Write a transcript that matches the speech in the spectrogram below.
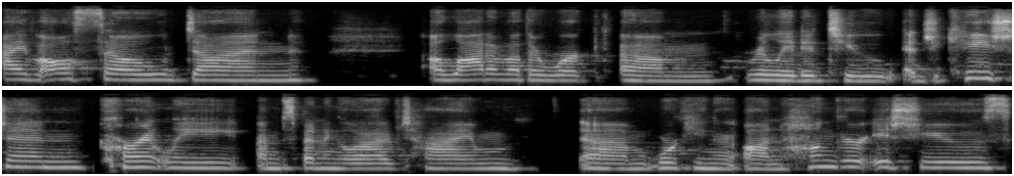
I've also done a lot of other work um, related to education. Currently, I'm spending a lot of time um, working on hunger issues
